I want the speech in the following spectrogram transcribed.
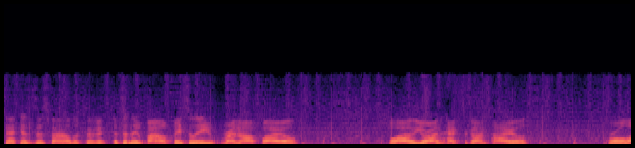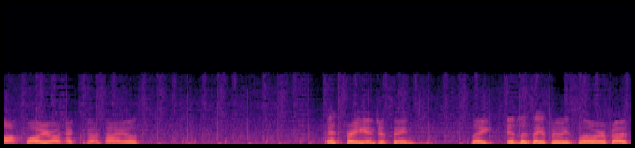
Heck is this final looks like it? It's a new final. Basically, run off while while you're on hexagon tiles. Roll off while you're on hexagon tiles. It's pretty interesting. Like, it looks like it's moving slower, but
